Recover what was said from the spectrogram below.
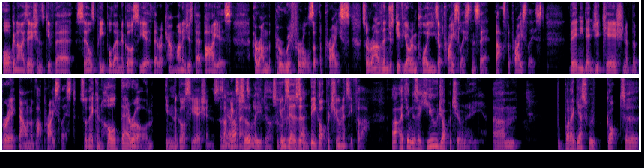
organizations give their salespeople, their negotiators, their account managers, their buyers around the peripherals of the price. So rather than just give your employees a price list and say that's the price list, they need education of the breakdown of that price list so they can hold their own in negotiations. Does that yeah, make absolutely sense? Absolutely, does. 100%. Would you say there's a big opportunity for that? I think there's a huge opportunity. Um, but I guess we've got to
